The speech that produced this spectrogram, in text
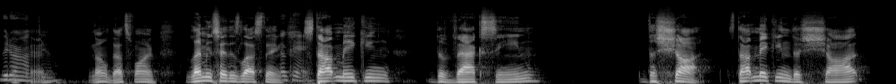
We don't have to. No, that's fine. Let me say this last thing. Okay. Stop making the vaccine the shot. Stop making the shot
